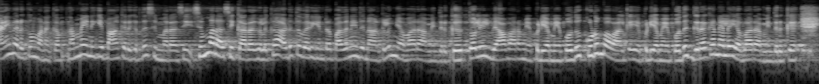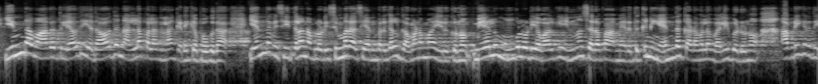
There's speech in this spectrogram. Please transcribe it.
அனைவருக்கும் வணக்கம். நம்ம இன்னைக்கு பார்க்க இருக்கிறது சிம்மராசி. சிம்மராசிக்காரர்களுக்கு அடுத்து வருகின்ற பதினைந்து நாட்களும் எவ்வாறு அமைந்திருக்கு? தொழில் வியாபாரம் எப்படி அமையப்போது குடும்ப வாழ்க்கை எப்படி அமையப்போது கிரகநிலை எவ்வாறு அமைந்திருக்கு? இந்த மாதத்துலையாவது ஏதாவது நல்ல பலன்லாம் கிடைக்க போகுதா? எந்த விஷயத்தில் நம்மளுடைய சிம்மராசி அன்பர்கள் கவனமாக இருக்கணும்? மேலும் உங்களுடைய வாழ்க்கை இன்னும் சிறப்பாக அமையறதுக்கு நீங்கள் எந்த கடவுளை வழிபடணும்? அப்படிங்கிறது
